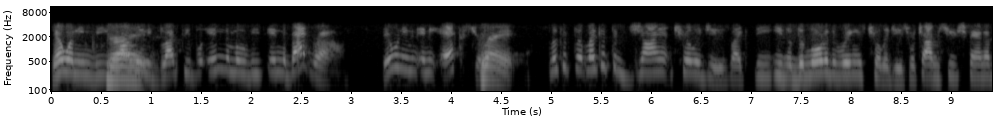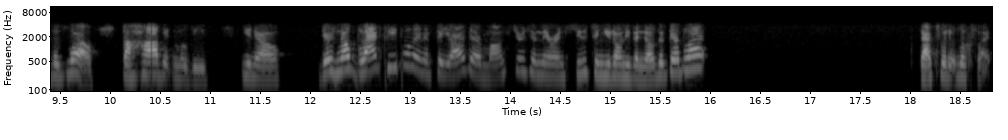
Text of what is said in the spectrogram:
There wasn't even be hardly Right. any black people in the movies in the background. There weren't even any extras. Right. Look at the look at the giant trilogies like the you know the Lord of the Rings trilogies, which I'm a huge fan of as well. The Hobbit movies, you know, there's no black people, and if they are, they're monsters and they're in suits, and you don't even know that they're black. That's what it looks like.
